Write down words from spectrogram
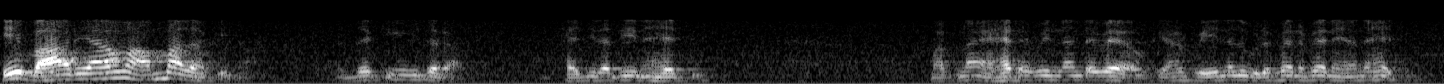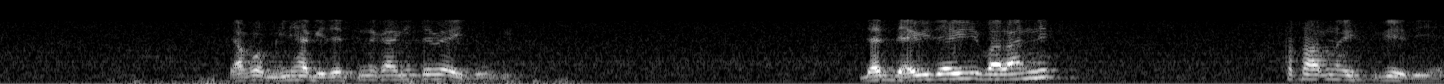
ඒ භාර්යාවම අම්මා දකිනවා. දෙකින් විතරක්. හැදිලා තියෙන හැටි. මට නම් ඇහැට පෙන්නන්න බෑ. ඔක යන පේනද උඩ පැන පැන යන හැටි. යකෝ මිනිහා ගෙදෙට්ට නිකන් ඉඳ බෑ ඉතින්. දැන් දැවි දැවි බලන්නේ කතරන ස්ත්‍රියදී.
